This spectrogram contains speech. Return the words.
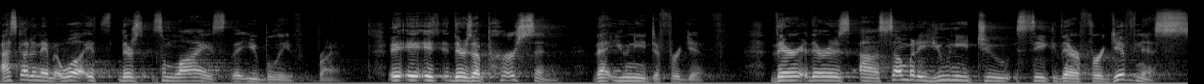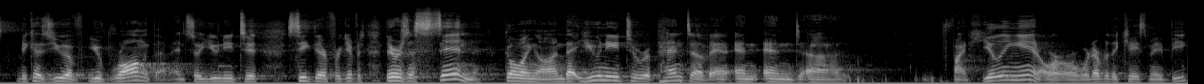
Ask God to name it. Well, it's, there's some lies that you believe, Brian. It, it, it, there's a person that you need to forgive. There, there is uh, somebody you need to seek their forgiveness because you have you've wronged them, and so you need to seek their forgiveness. There is a sin going on that you need to repent of and and, and uh, find healing in, or, or whatever the case may be.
